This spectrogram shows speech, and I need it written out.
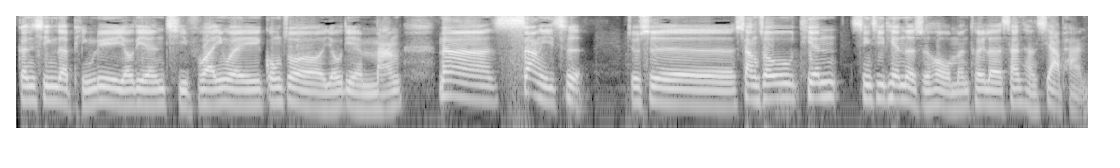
更新的频率有点起伏啊，因为工作有点忙。那上一次就是上周天星期天的时候，我们推了三场下盘。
